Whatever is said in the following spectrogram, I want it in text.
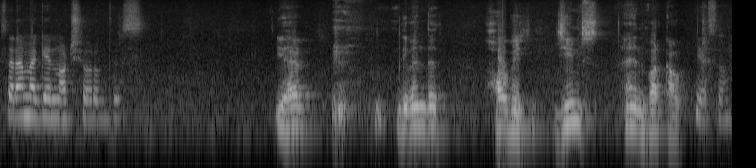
Sir, I'm again not sure of this. You have given the hobby, gyms and workout. Yes, sir.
